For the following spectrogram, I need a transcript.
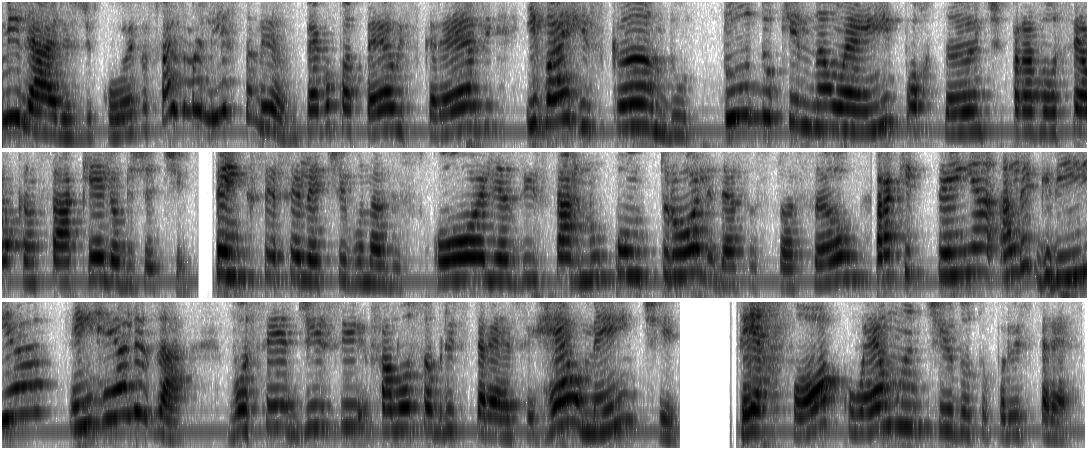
milhares de coisas, faz uma lista mesmo, pega o papel, escreve e vai riscando tudo que não é importante para você alcançar aquele objetivo. Tem que ser seletivo nas escolhas e estar no controle dessa situação para que tenha alegria em realizar. Você disse, falou sobre estresse. Realmente, ter foco é um antídoto para o estresse,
